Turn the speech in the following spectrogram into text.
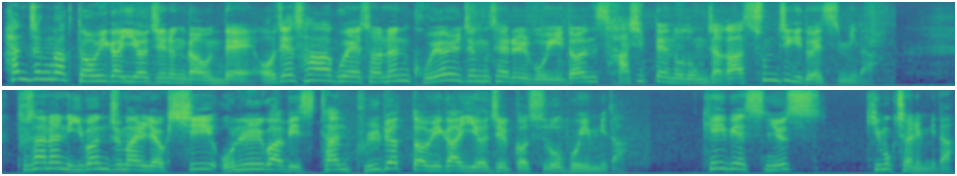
한증막 더위가 이어지는 가운데 어제 사하구에서는 고열 증세를 보이던 40대 노동자가 숨지기도 했습니다. 부산은 이번 주말 역시 오늘과 비슷한 불볕 더위가 이어질 것으로 보입니다. KBS 뉴스 김옥천입니다.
